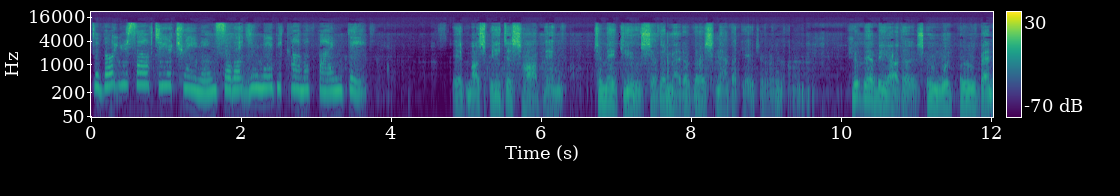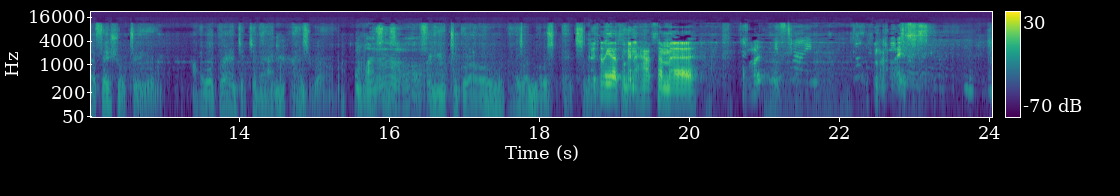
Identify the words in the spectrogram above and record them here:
Devote yourself to your training so that you may become a fine thief. It must be disheartening to make use of the Metaverse Navigator alone. Should there be others who would prove beneficial to you, I will grant it to them as well. This is all for you to grow as a most They're excellent. telling us we're gonna have some. Uh, what? It's time. Go Some and allies. whatever you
